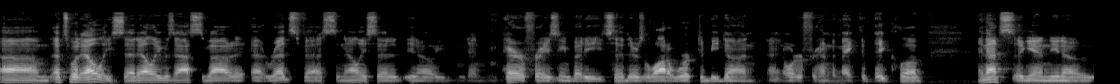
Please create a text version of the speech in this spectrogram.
Um, that's what Elly said. Elly was asked about it at Reds Fest, and Elly said, you know, and paraphrasing, but he said there's a lot of work to be done in order for him to make the big club. And that's again, you know,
